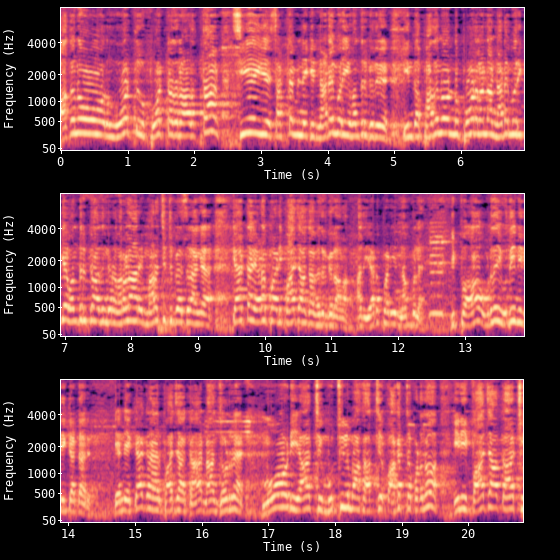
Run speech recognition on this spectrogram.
பதினோரு ஓட்டு போட்டதனால தான் சிஏஏ சட்டம் இன்னைக்கு நடைமுறை வந்திருக்குது. இந்த பதினொன்று போடலன்னா நடைமுறைக்கே வந்திருக்காதுங்கிற வரலாறை மறைச்சிட்டு பேசுறாங்க. கேட்டா எடப்பாடி பாஜக எதிர்க்கிறாராம் அது எடப்பாடி நம்பல. இப்போ உதய உதயநிதி கேட்டாரு. என்னை கேட்கிறாரு பாஜக நான் சொல்றேன் மோடி ஆட்சி முற்றிலுமாக அகற்றப்படணும். இனி பாஜக ஆட்சி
